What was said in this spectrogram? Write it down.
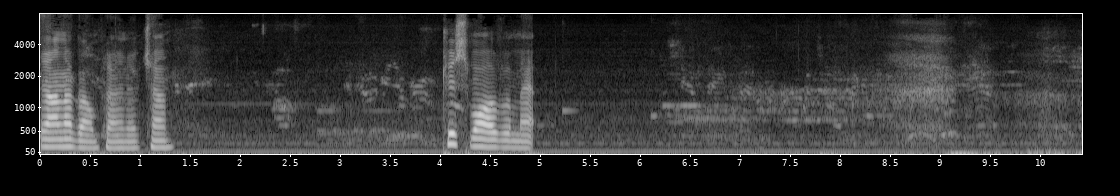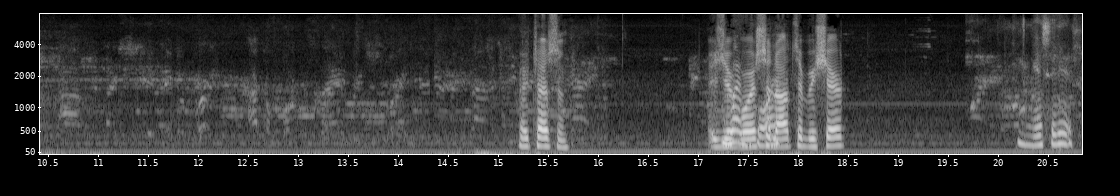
Yeah, I'm not gonna play Nuketown. Too small of a map. Hey Tyson, is your What, voice boy? allowed to be shared? Yes, it is.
